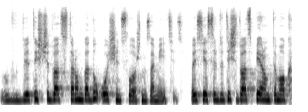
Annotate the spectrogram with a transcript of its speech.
в 2022 году очень сложно заметить. То есть если в 2021 ты мог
